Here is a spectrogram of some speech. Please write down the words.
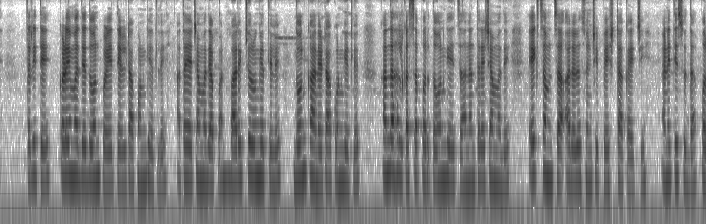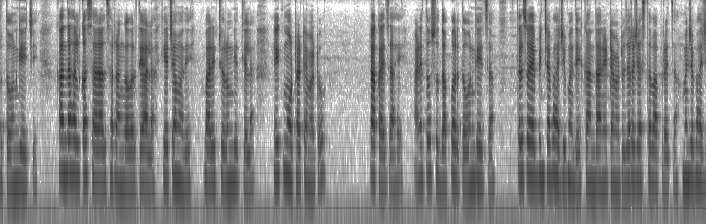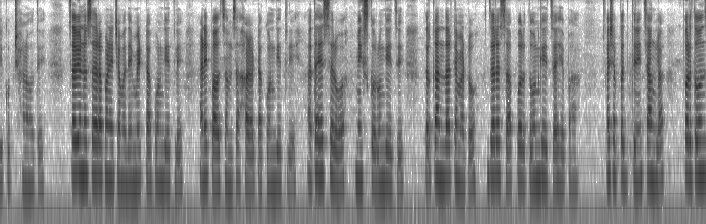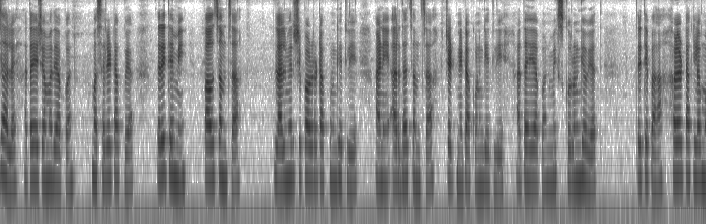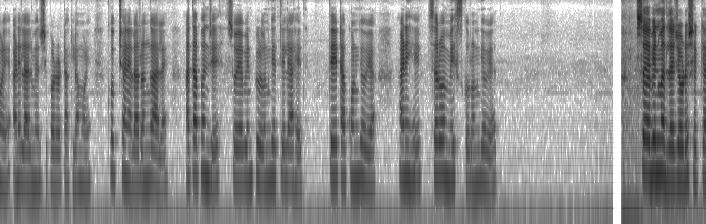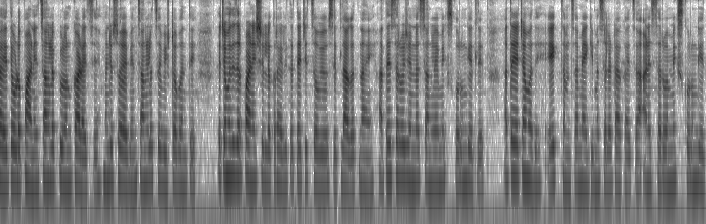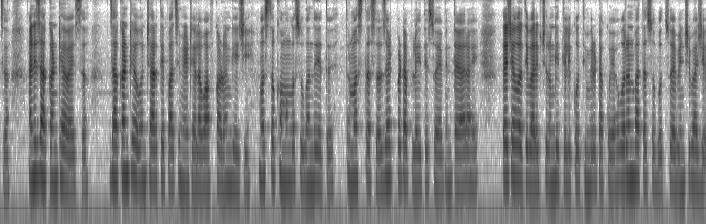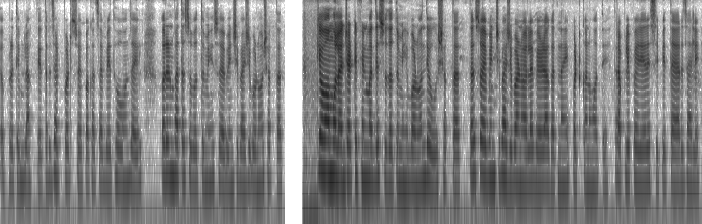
तर इथे कढईमध्ये दोन पळे तेल टाकून घेतले. आता याच्यामध्ये आपण बारीक चिरून घेतलेले दोन कांदे टाकून घेतलेत. कांदा हलकासा परतवून घ्यायचा. नंतर याच्यामध्ये एक चमचा आलं लसूणची पेस्ट टाकायची. आणि तीसुद्धा परतवून घ्यायची. कांदा हलकासा लालसर रंगावरती आला. की याच्यामध्ये बारीक चिरून घेतलेला एक मोठा टमॅटो टाकायचा आहे आणि तो सुद्धा परतवून घ्यायचा. तर सोयाबीनच्या भाजीमध्ये कांदा आणि टमॅटो जरा जास्त वापरायचा म्हणजे भाजी खूप छान होते. चवीनुसार आपण याच्यामध्ये मीठ टाकून घेतले आणि पाव चमचा हळद टाकून घेतली. आता हे सर्व मिक्स करून घ्यायचे. तर कांदा टमॅटो जरासा परतवून घ्यायचा आहे पहा. अशा पद्धतीने चांगला परतवून झालं आहे आता याच्यामध्ये आपण मसाले टाकूया. तर इथे मी पाव चमचा लाल मिरची पावडर टाकून घेतली आहे आणि अर्धा चमचा चटणी टाकून घेतली आहे. आता हे आपण मिक्स करून घेऊयात. तर इथे पहा हळद टाकल्यामुळे आणि लाल मिरची पावडर टाकल्यामुळे खूप छान याला रंग आला आहे आता आपण जे सोयाबीन पिळून घेतलेले आहेत ते टाकून घेऊया आणि हे सर्व मिक्स करून घेऊयात. सोयाबीनमधलं जेवढं शक्य आहे तेवढं पाणी चांगलं पिळून काढायचे. म्हणजे सोयाबीन चांगलं चविष्ट बनते. त्याच्यामध्ये जर पाणी शिल्लक राहिली तर त्याची चव व्यवस्थित लागत नाही. आता हे सर्व जिन्नस चांगले मिक्स करून घेतलेत. आता याच्यामध्ये एक चमचा मॅगी मसाला टाकायचा आणि सर्व मिक्स करून घ्यायचं आणि झाकण ठेवायचं. झाकण ठेवून चार ते पाच मिनिट याला वाफ काढून घ्यायची. मस्त खमंग सुगंध येतो आहे तर मस्त असं झटपट आपलं इथे सोयाबीन तयार आहे. त्याच्यावरती बारीक चिरून घेतलेली कोथिंबीर टाकूया. वरण भातासोबत सोयाबीनची भाजी अप्रतिम लागते. तर झटपट स्वयंपाकाचा बेत होऊन जाईल. वरण भातासोबत तुम्ही ही सोयाबीनची भाजी बनवू शकतात. किंवा मुलांच्या टिफिनमध्ये सुद्धा तुम्ही ही बनवून देऊ शकतात. तर सोयाबीनची भाजी बनवायला वेळ लागत नाही पटकन होते. तर आपली पहिली रेसिपी तयार झाली.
